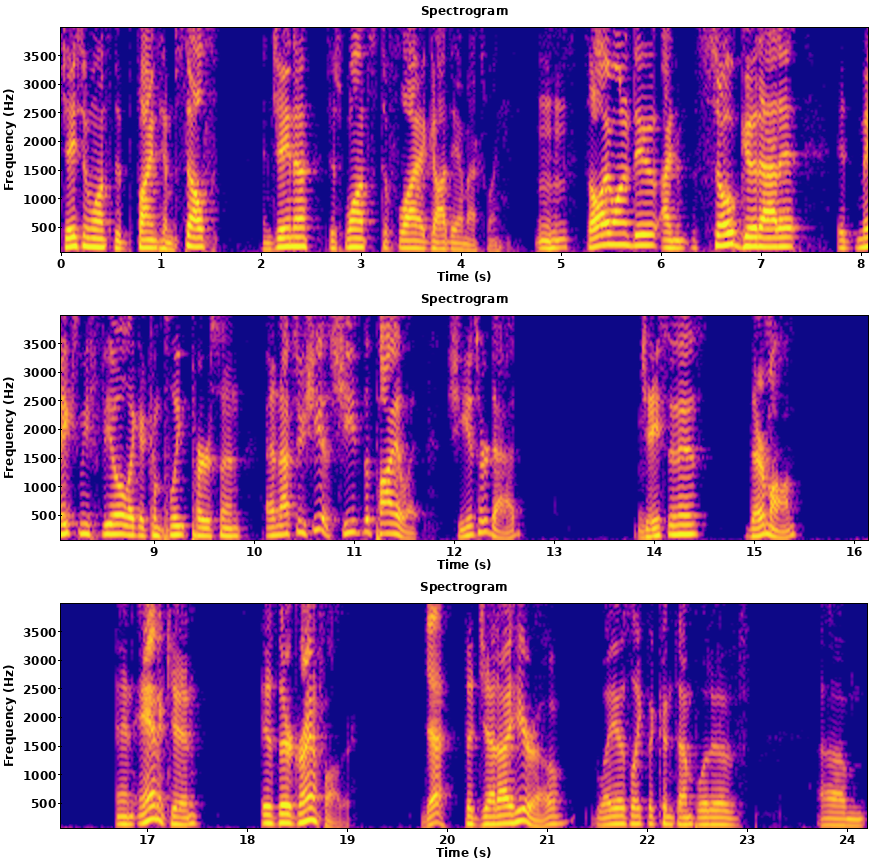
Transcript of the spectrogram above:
Jacen wants to find himself, and Jaina just wants to fly a goddamn X-wing. Mm-hmm. That's all I want to do. I'm so good at it. It makes me feel like a complete person, and that's who she is. She's the pilot. She is her dad. Mhm. Jacen is their mom, and Anakin is their grandfather, Yeah. the Jedi hero. Leia's like the contemplative um,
